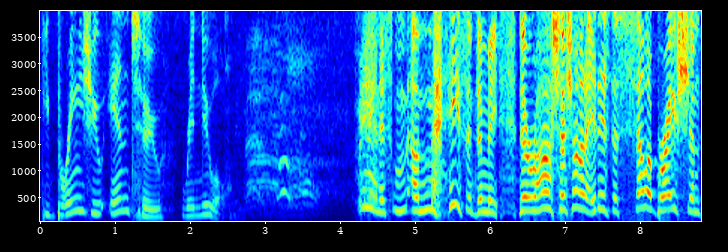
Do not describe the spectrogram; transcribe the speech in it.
He brings you into renewal. Man, it's amazing to me. The Rosh Hashanah, it is the celebration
